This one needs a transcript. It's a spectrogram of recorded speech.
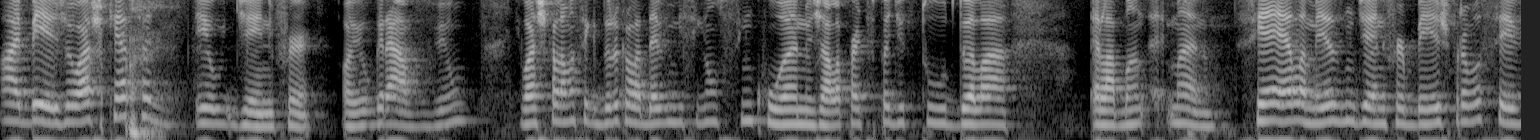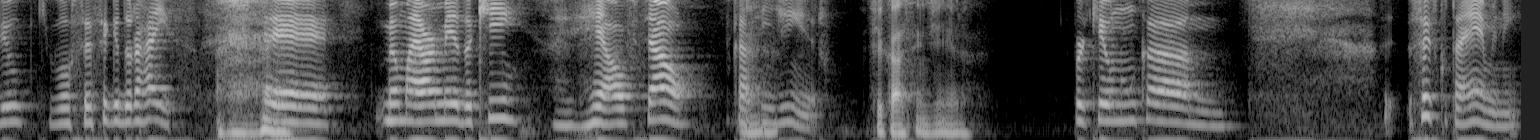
Ai, beijo. Eu acho que essa, eu, Jennifer, ó, eu gravo, viu? Eu acho que ela é uma seguidora que ela deve me seguir há uns cinco anos já. Ela participa de tudo. Ela. Ela, ban- mano, se é ela mesmo, Jennifer, beijo pra você, viu? Que você é seguidora raiz. É, meu maior medo aqui, real oficial, ficar sem dinheiro. Ficar sem dinheiro. Porque eu nunca. Você escuta Eminem?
